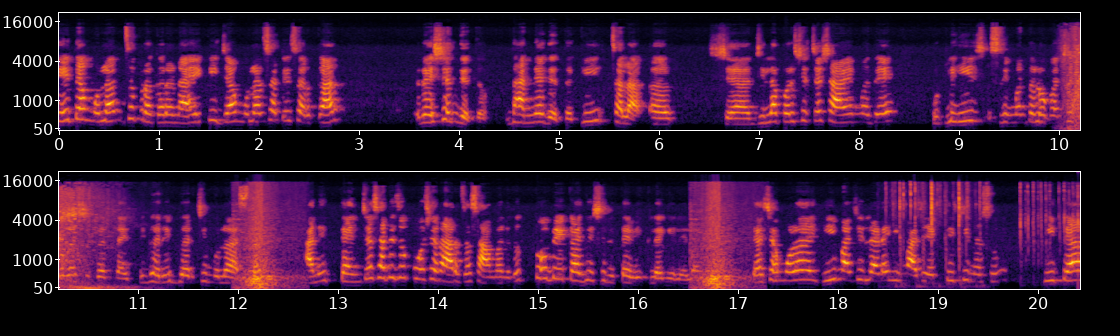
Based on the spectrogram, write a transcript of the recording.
हे त्या मुलांचं प्रकरण आहे की ज्या मुलांसाठी सरकार रेशन देतं धान्य देतं की चला जिल्हा परिषदच्या शाळेमध्ये कुठलीही श्रीमंत लोकांची मुलं शिकत नाहीत. ती गरीब घरची मुलं असतात. आणि त्यांच्यासाठी जो पोषण आहारचा सामान येतो तो बेकायदेशीरित्या विकला गेलेला आहे. त्याच्यामुळं ही माझी लढाई ही माझ्या एकटीची नसून ही त्या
